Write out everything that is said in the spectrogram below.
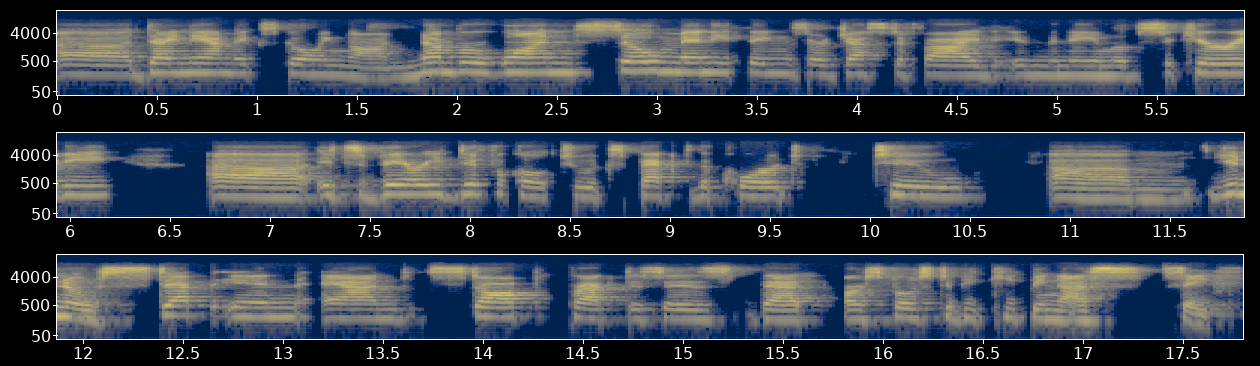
uh, dynamics going on. Number one, so many things are justified in the name of security. Uh, it's very difficult to expect the court to, um, you know, step in and stop practices that are supposed to be keeping us safe.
